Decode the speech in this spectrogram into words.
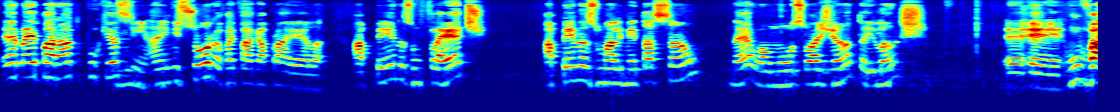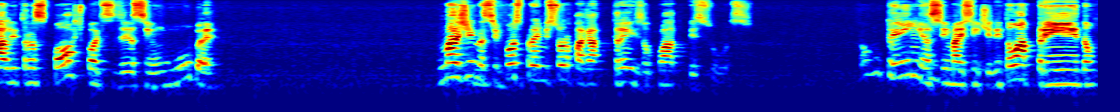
É, é barato porque assim, a emissora vai pagar para ela apenas um flat apenas uma alimentação, né? O almoço, a janta e lanche. É, é, um vale transporte, pode dizer assim, um Uber. Imagina se fosse para a emissora pagar três ou quatro pessoas. Então não tem uhum. assim mais sentido. Então aprendam,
